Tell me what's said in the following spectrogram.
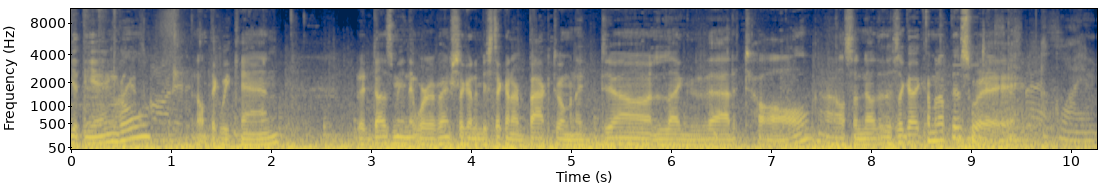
Get the angle. I don't think we can. But it does mean that we're eventually going to be sticking our back to him, and I don't like that at all. I also know that there's a guy coming up this way. Acquired.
